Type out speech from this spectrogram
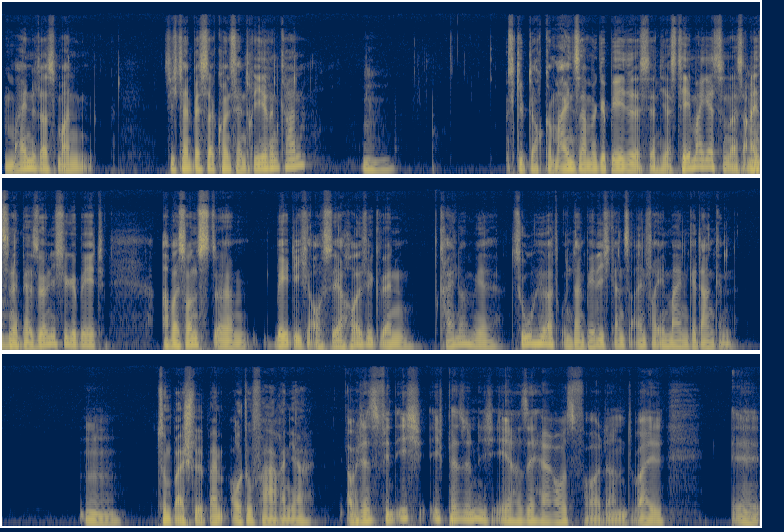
meine, dass man sich dann besser konzentrieren kann. Mhm. Es gibt auch gemeinsame Gebete, das ist ja nicht das Thema jetzt, sondern das einzelne persönliche Gebet. Aber sonst ähm, bete ich auch sehr häufig, wenn keiner mir zuhört und dann bete ich ganz einfach in meinen Gedanken. Mhm. Zum Beispiel beim Autofahren, ja. Aber das finde ich, ich persönlich eher sehr herausfordernd, weil äh,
